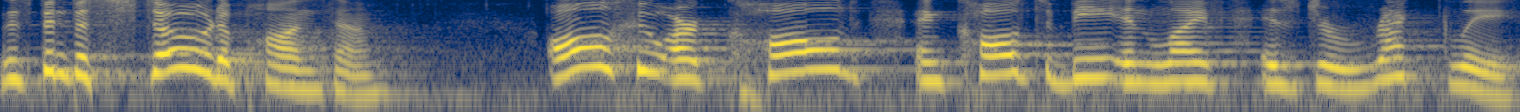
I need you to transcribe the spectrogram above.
That's been bestowed upon them. All who are called and called to be in life is directly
